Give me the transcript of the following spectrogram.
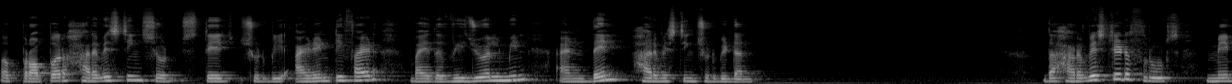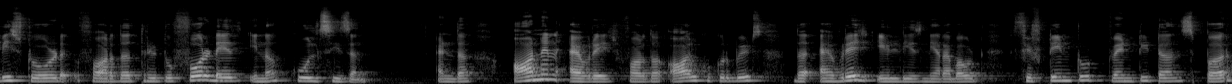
a proper harvesting should stage should be identified by the visual mean and then harvesting should be done. The harvested fruits may be stored for the 3 to 4 days in a cool season and the on an average for the all cucurbits the average yield is near about 15 to 20 tons per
